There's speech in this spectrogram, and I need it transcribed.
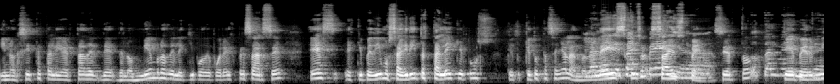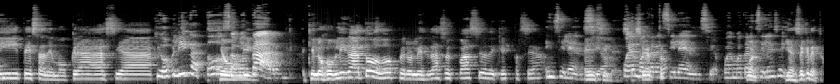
y- y no existe esta libertad de, de- de los miembros del equipo de poder expresarse, es, es que pedimos a grito esta ley que tú, que, que tú estás señalando, la, La ley ley de ¿cómo se Sáenz Peña. ¿cierto? Totalmente. Que permite esa democracia, que obliga a todos a votar que los obliga a todos, pero les da su espacio de que esta sea en silencio. En silencio, pueden votar en silencio, pueden votar Bueno, en silencio y en secreto.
